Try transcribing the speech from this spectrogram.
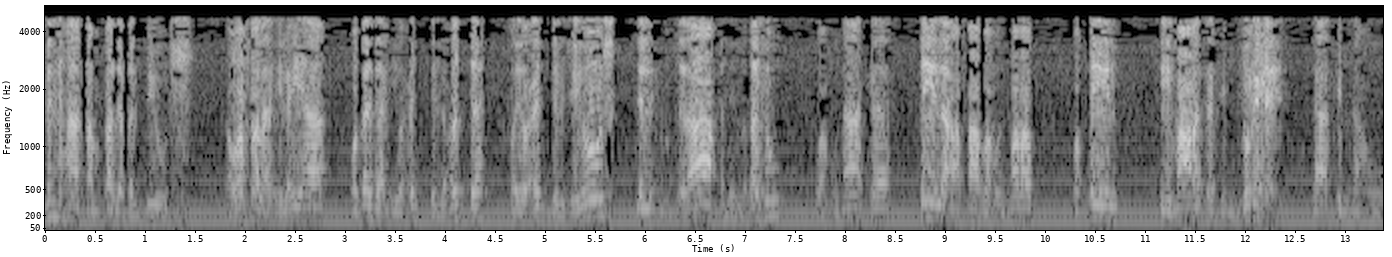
منها تنطلق الجيوش. فوصل إليها وبدأ يعد العدة ويعد الجيوش للانطلاق للغزو. وهناك قيل أصابه المرض وقيل في معركة جرح لكنه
